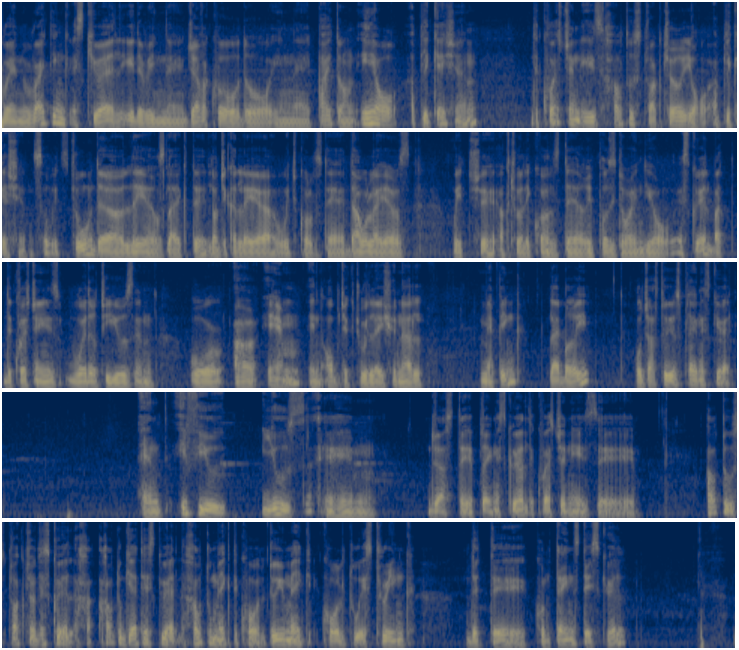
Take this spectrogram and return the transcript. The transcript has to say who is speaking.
Speaker 1: when writing SQL, either in uh, Java code or in uh, Python, in your application, the question is how to structure your application. So it's true there are layers like the logical layer, which calls the DAO layers, which uh, actually calls the repository in your SQL. But the question is whether to use an ORM, an object relational mapping library, or just to use plain SQL. And if you use um, just a plain SQL, the question is uh, how to structure the SQL, how to get SQL, how to make the call. Do you make a call to a string that uh, contains the SQL?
